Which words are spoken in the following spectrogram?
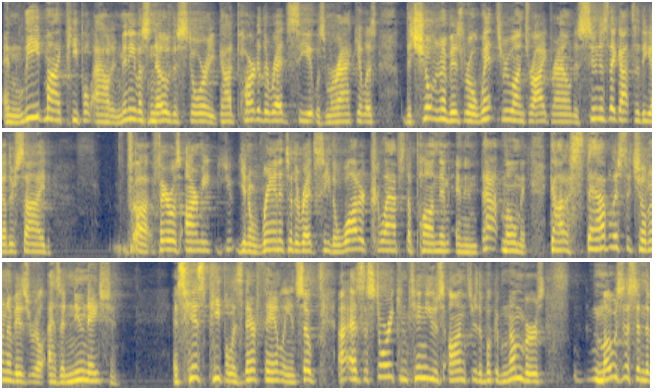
and lead my people out. And many of us know the story. God parted the Red Sea, it was miraculous. The children of Israel went through on dry ground. As soon as they got to the other side, uh, Pharaoh's army, you, you know, ran into the Red Sea. The water collapsed upon them. And in that moment, God established the children of Israel as a new nation as his people, as their family. And so, uh, as the story continues on through the book of Numbers, Moses and the,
